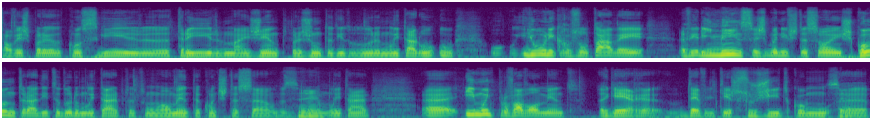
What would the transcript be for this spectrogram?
talvez para conseguir atrair mais gente para junto à ditadura militar. O, o, o, e o único resultado é haver imensas manifestações contra a ditadura militar, portanto, um aumento da contestação da ditadura Sim. militar, uh, e muito provavelmente a guerra deve-lhe ter surgido como a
